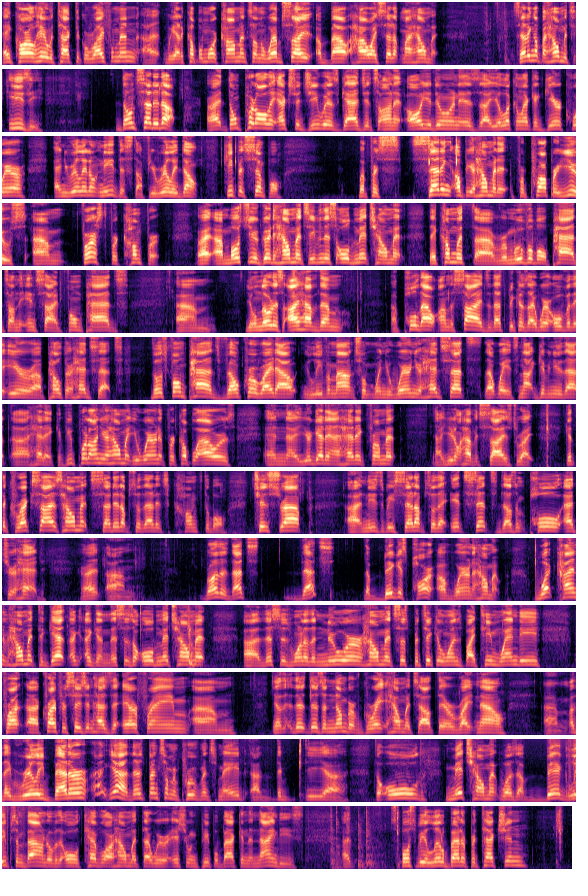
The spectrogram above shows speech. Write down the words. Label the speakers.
Speaker 1: Hey, Karl here with Tactical Rifleman. Uh, we had a couple more comments on the website about how I set up my helmet. Setting up a helmet's easy. Don't set it up, all right? Don't put all the extra gee-whiz gadgets on it. All you're doing is uh, you're looking like a gear queer and you really don't need this stuff. You really don't. Keep it simple. But for setting up your helmet uh, for proper use, um, first for comfort, right? Uh, most of your good helmets, even this old MICH helmet, they come with uh, removable pads on the inside, foam pads. Um, you'll notice I have them uh, pulled out on the sides, and that's because I wear over-the-ear uh, Peltor headsets. Those foam pads Velcro right out, you leave them out, so when you're wearing your headsets, that way it's not giving you that uh, headache. If you put on your helmet, you're wearing it for a couple hours, and uh, you're getting a headache from it, now you don't have it sized right. Get the correct size helmet, set it up so that it's comfortable. Chin strap, uh, needs to be set up so that it sits, doesn't pull at your head, right? Um, that's, that's the biggest part of wearing a helmet. What kind of helmet to get? Again, this is an old MICH helmet. Uh, this is one of the newer helmets. This particular one's by Team Wendy. Crye, uh, Crye Precision has the airframe. Um, you know, there, there's a number of great helmets out there right now. Um, are they really better? Uh, yeah, there's been some improvements made. Uh, the the uh, the old MICH helmet was a big leaps and bound over the old Kevlar helmet that we were issuing people back in the 90s. Supposed to be a little better protection.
